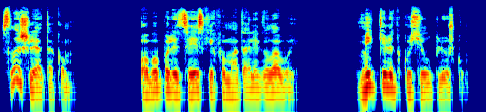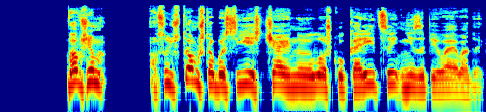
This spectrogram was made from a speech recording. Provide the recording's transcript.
Слышали о таком? Оба полицейских помотали головой. Миккель откусил плюшку. В общем, суть в том, чтобы съесть чайную ложку корицы, не запивая водой.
